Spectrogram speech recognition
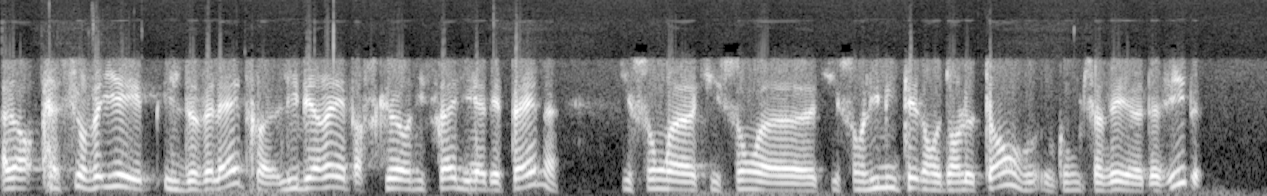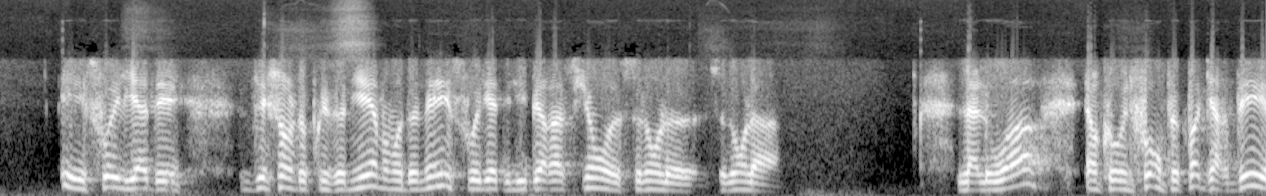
Alors, surveillé, il devait l'être, libéré parce qu'en Israël, il y a des peines qui sont, euh, qui sont, euh, qui sont limitées dans, dans le temps, comme vous le savez, euh, David. Et soit il y a des, échanges de prisonniers à un moment donné, soit il y a des libérations selon, le, selon la, la loi. Et encore une fois, on ne peut pas garder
